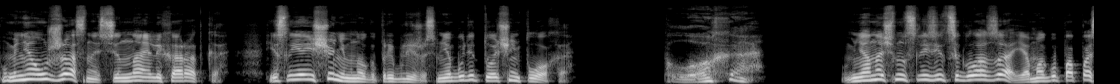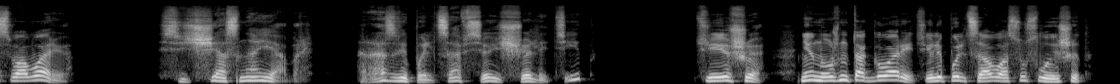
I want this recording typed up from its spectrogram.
«У меня ужасная сенная лихорадка. Если я еще немного приближусь, мне будет очень плохо». «Плохо?» «У меня начнут слезиться глаза, я могу попасть в аварию». «Сейчас ноябрь. Разве пыльца все еще летит?» «Тише. Не нужно так говорить, или пыльца вас услышит».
